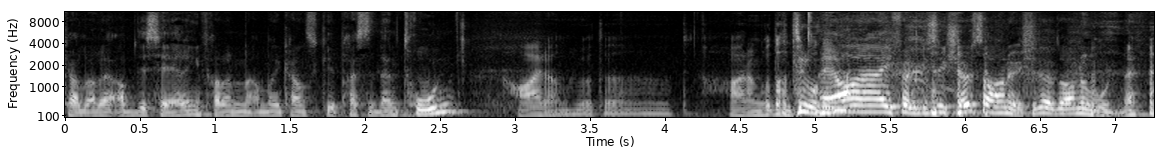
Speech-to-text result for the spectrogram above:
kaller det abdisering fra den amerikanske presidenttronen. Har han gått av, har han gått av tronen? Ja, nei, Ifølge seg så har han jo ikke det. Da har han vunnet.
